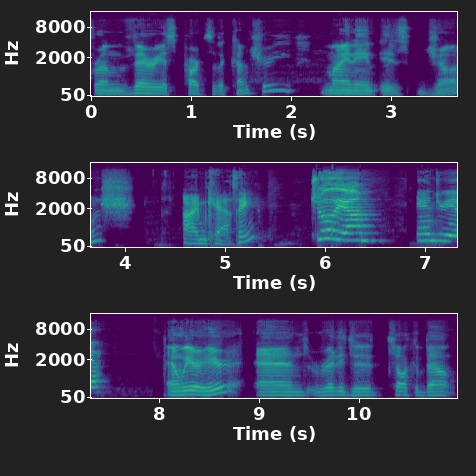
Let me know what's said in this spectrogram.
from various parts of the country. My name is Josh. I'm Kathy. Julia. Andrea. And we are here and ready to talk about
